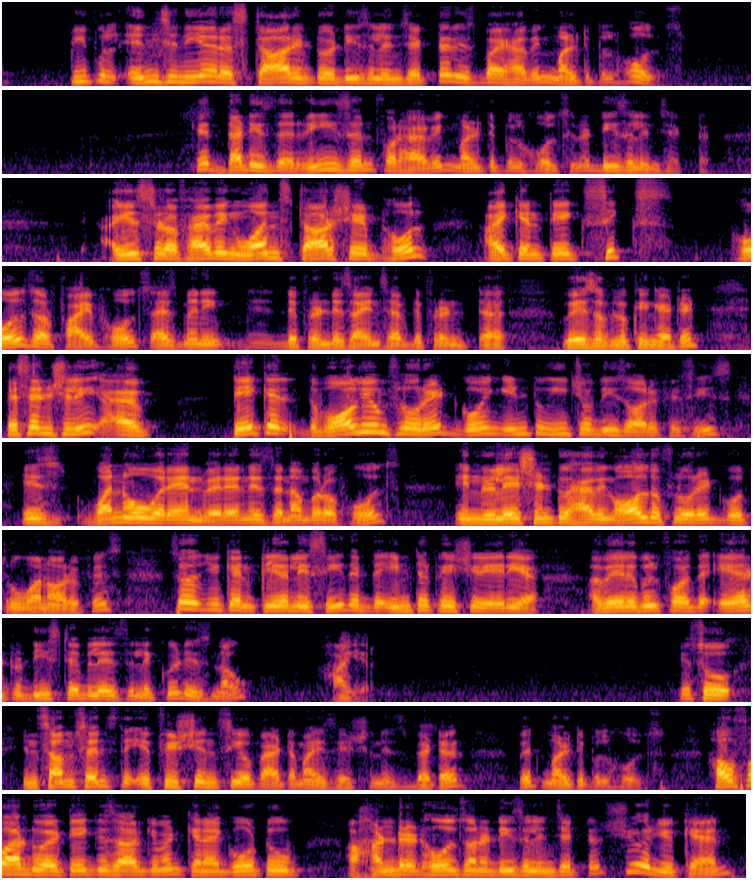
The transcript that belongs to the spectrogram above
people engineer a star into a diesel injector is by having multiple holes. Okay, that is the reason for having multiple holes in a diesel injector. Instead of having one star shaped hole I can take 6 holes or 5 holes as many different designs have different uh, ways of looking at it. Essentially I have taken the volume flow rate going into each of these orifices is 1 over n where n is the number of holes in relation to having all the flow rate go through one orifice. So, you can clearly see that the interfacial area available for the air to destabilize the liquid is now higher. Okay, so, in some sense the efficiency of atomization is better with multiple holes. How far do I take this argument? Can I go to a 100 holes on a diesel injector? Sure you can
